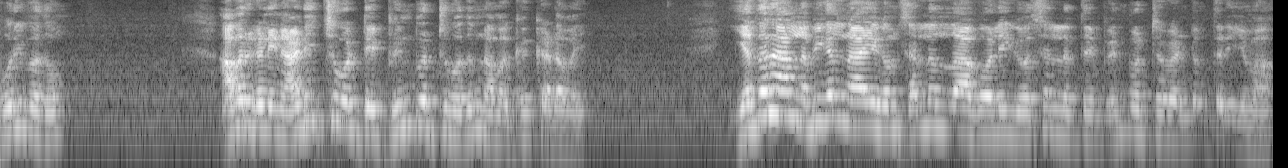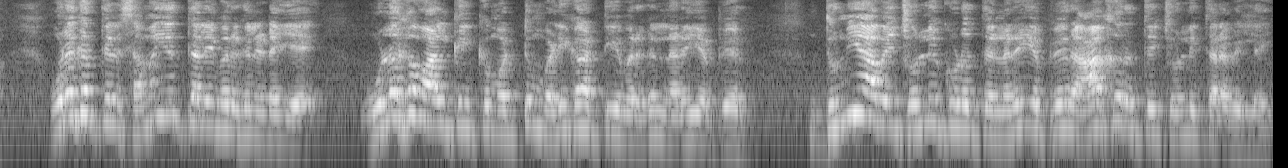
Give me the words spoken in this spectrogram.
புரிவதும் அவர்களின் அடிச்சுவட்டை பின்பற்றுவதும் நமக்கு கடமை. எதனால் நபிகள் நாயகம் ஸல்லல்லாஹு அலைஹி வஸல்லத்தை பின்பற்ற வேண்டும் தெரியுமா? உலகத்தில் சமய தலைவர்களிடையே உலக வாழ்க்கைக்கு மட்டும் வழிகாட்டியவர்கள் நிறைய பேர். துனியாவை சொல்லிக் கொடுத்த நிறைய பேர் ஆகரத்தை சொல்லித் தரவில்லை.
